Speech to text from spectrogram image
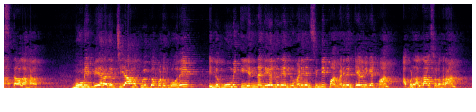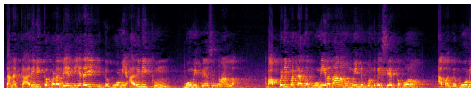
அஸ்தாலஹா பூமி பேரதிர்ச்சியாக குலுக்கப்படும் போது இந்த பூமிக்கு என்ன நேர்ந்தது என்று மனிதன் சிந்திப்பான் மனிதன் கேள்வி கேட்பான். அப்பொழுது அல்லாஹ் சொல்கிறான் தனக்கு அறிவிக்கப்பட வேண்டியதை இந்த பூமி அறிவிக்கும். பூமி பேசுங்கிறான் அல்லாஹ். அப்ப அப்படிப்பட்ட அந்த பூமியில தான் நம்ம மீண்டும் கொண்டு போய் சேர்க்க போறோம். அப்ப அந்த பூமி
